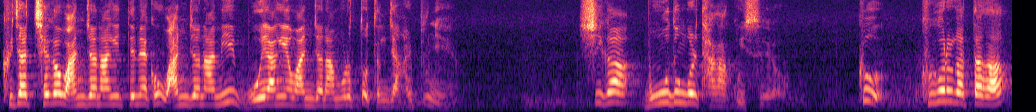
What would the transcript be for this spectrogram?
그 자체가 완전하기 때문에 그 완전함이 모양의 완전함으로 또 등장할 뿐이에요. 씨가 모든 걸 다 갖고 있어요. 그 그거를 갖다가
